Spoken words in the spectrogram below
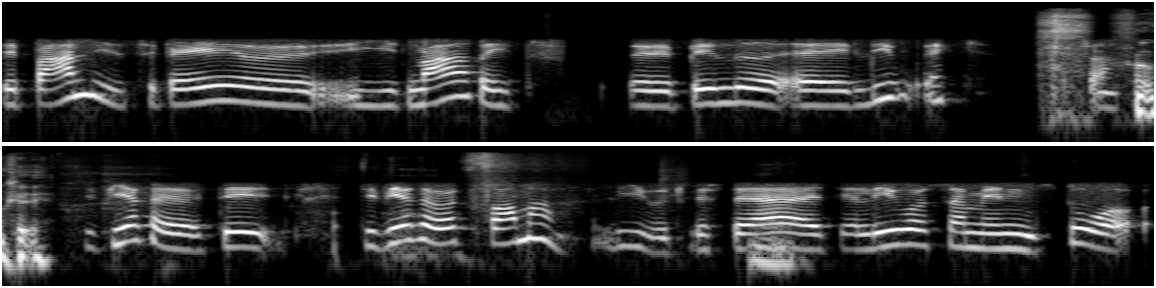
det barnlige tilbage øh, i et mareridt øh, billede af liv, ikke? Så Okay. det virker, det, det virker jo ikke for mig, livet, hvis det er, at jeg lever som en stor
